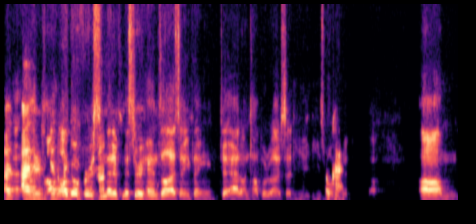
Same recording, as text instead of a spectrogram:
uh, either of I'll, I'll go first, and then if Mr. Hansel has anything to add on top of what I said, he, he's welcome. Okay. Um,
